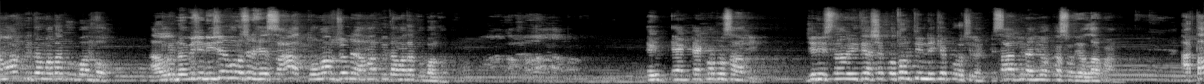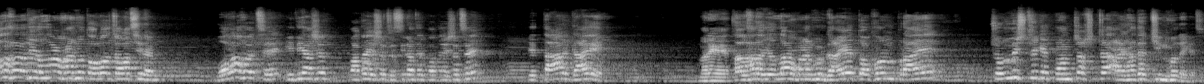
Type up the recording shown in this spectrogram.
আমার পিতামাতা কুরবান হোক। আল্লাহ নবীজি নিজে বলেছেন হে সাদ তোমার জন্য আমার পিতামাতা কুরবান হোক। এই এক একমাত্র সাহাবী যিনি ইসলামের ইতিহাসে প্রথম তিন নিক্ষেপ করেছিলেন সাদ বিন আবি ওয়াক্কাস রাদিয়াল্লাহু আনহু। আর তালহা রাদিয়াল্লাহু আনহু তরবাল চালাচ্ছিলেন। বলা হয়েছে ইতিহাসের পাতায় এসেছে সিরাতের পাতায় এসেছে যে তার গায়ে মানে তালহা রাদিয়াল্লাহু আনহুর গায়ে তখন প্রায় চল্লিশ থেকে পঞ্চাশটা আঘাতের চিহ্ন লেগেছে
